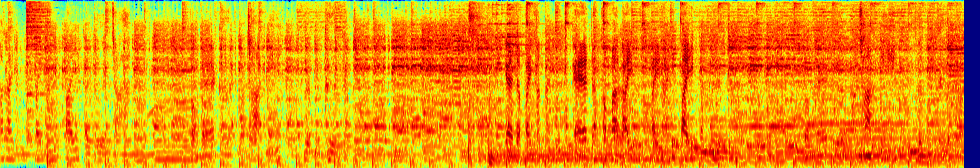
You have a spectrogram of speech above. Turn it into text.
อะไร ไปไหนไปกันเพื่อนจ๋าต้องแก่เกิดมาชาตินี้ เพื่อเป็นเพื่อนกันแกจะไปทางไหนแกจะทำอะไร ไปไหนไปกันเพื่อนจ๋าต้องแก่เกิดมาชาตินี้ เพื่อเป็นเพื่อนกัน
